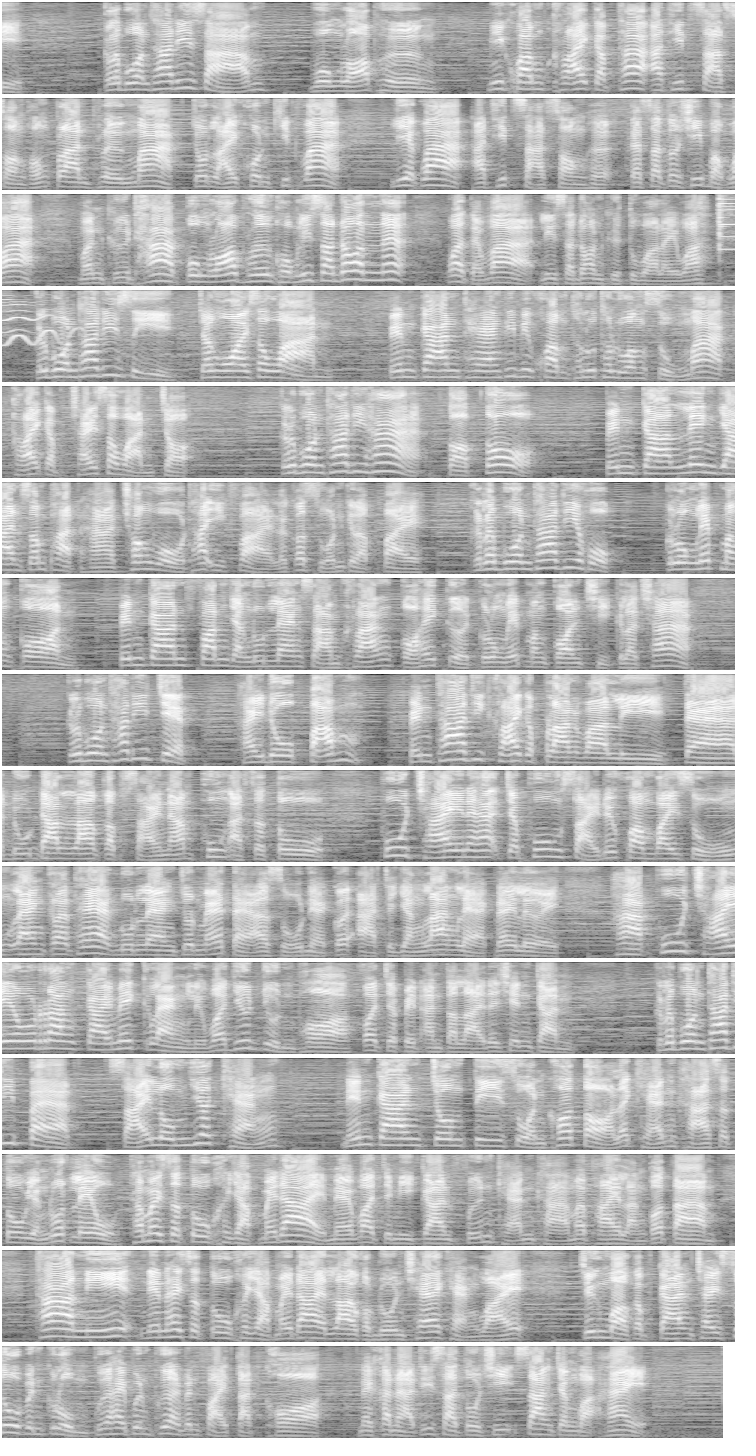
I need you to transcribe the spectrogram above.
กระบวนท่าที่ 3 วงล้อเพลิง มีความคล้ายกับท่าอาทิตย์ศาสาดส่องของปราณเพลิงมาก จนหลายคนคิดว่าเรียกว่าอาทิตย์ศาสาดส่องเหอะ แต่ซาโตชิบอกว่ามันคือท่ากงล้อเพลิงของลิซาดอนนะว่าแต่ว่าลิซาดอนคือตัวอะไรวะ กระบวนท่าทีสี่ 4 จะงอยสว่าน เป็นการแทงที่มีความทะลุทะลวงสูงมาก คล้ายกับใช้สว่านเจาะ กระบวนท่าที่ 5 ตอบโต้ เป็นการเร่งยานสัมผัสหาช่องโหว่ถ้าอีกฝ่ายแล้วก็สวนกลับไป กระบวนท่าที่ 6 กรงเล็บมังกร เป็นการฟันอย่างรุนแรง 3 ครั้งก่อให้เกิดกรงเล็บมังกรฉีกกระชาก กระบวนท่าที่ 7 ไฮโดรปั๊ม เป็นท่าที่คล้ายกับปราณวาลี แต่ดุดันราวกับสายน้ำพุ่งอัดศัตรูผู้ใช้นะฮะจะพุ่งใส่ด้วยความไวสูง แรงกระแทกรุนแรงจนแม้แต่อสูรเนี่ยก็อาจจะยังล่างแหลกได้เลย หากผู้ใช้ร่างกายไม่แกร่งหรือว่ายืดหยุ่นพอก็จะเป็นอันตรายได้เช่นกัน กระบวนท่าที่ 8 สายลมเยือกแข็ง เน้นการโจมตีส่วนข้อต่อและแขนขาศัตรูอย่างรวดเร็วทำให้ศัตรูขยับไม่ได้ แม้ว่าจะมีการฟื้นแขนขามาภายหลังก็ตามท่านี้เน้นให้ศัตรูขยับไม่ได้ราวกับโดนแช่แข็งไว้ จึงเหมาะกับการใช้สู้เป็นกลุ่ม เพื่อให้เพื่อนๆเป็นฝ่ายตัดคอ ในขณะที่ซาโตชิสร้างจังหวะให้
